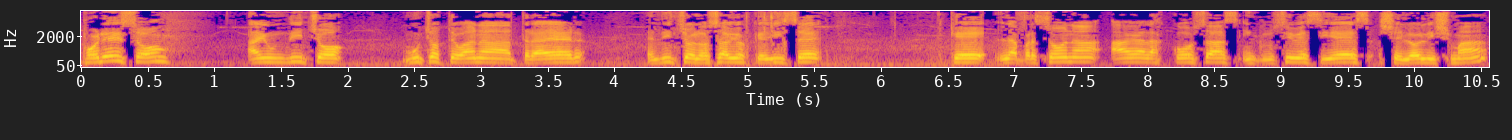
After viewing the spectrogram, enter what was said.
Por eso hay un dicho, muchos te van a traer, el dicho de los sabios que dice que la persona haga las cosas, inclusive si es Shelol Ishma,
